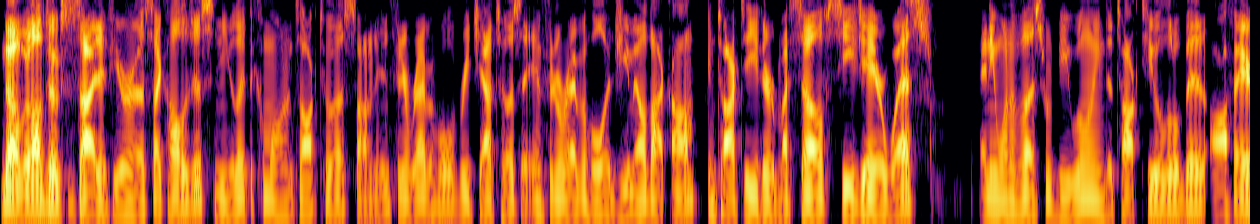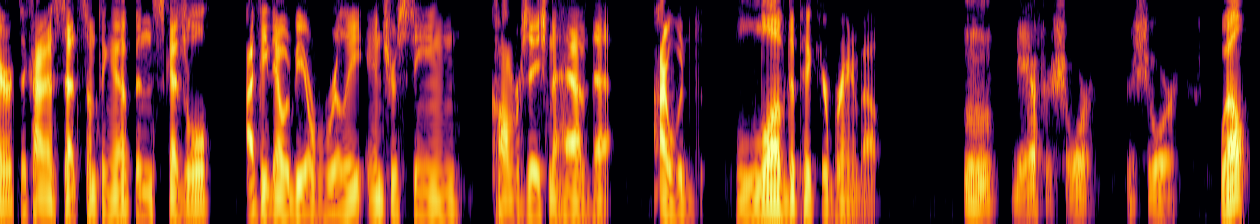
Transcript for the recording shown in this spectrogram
no, but all jokes aside, if you're a psychologist and you'd like to come on and talk to us on Infinite Rabbit Hole, reach out to us at infiniterabbithole at gmail.com. You can talk to either myself, CJ, or Wes. Any one of us would be willing to talk to you a little bit off air to kind of set something up and schedule. I think that would be a really interesting conversation to have that I would love to pick your brain about. Mm-hmm. yeah, for sure, for sure. Well,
